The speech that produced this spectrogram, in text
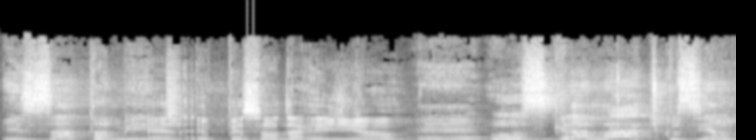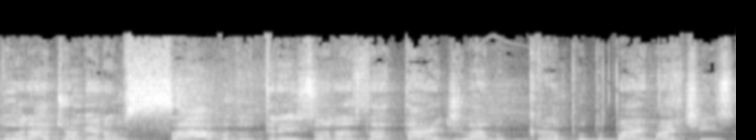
Exatamente. É, é, o pessoal da região. É, os Galácticos e Eldorado jogarão sábado, 3 horas da tarde, lá no campo do Bar Martins.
